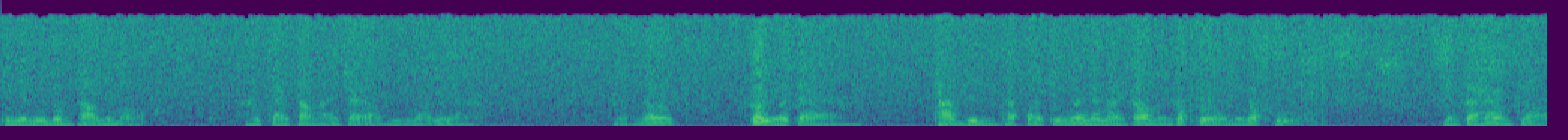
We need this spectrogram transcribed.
ถึงจะมีลมเข้าลมออก หายใจเข้าหายใจออกตลอดเวลาแล้วก็เหลือแต่ธาตุดินถ้าปล่อยทิ้งไว้นานๆก็มันก็เปื่อยมันก็ผุมันก็แห้งกรอบ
